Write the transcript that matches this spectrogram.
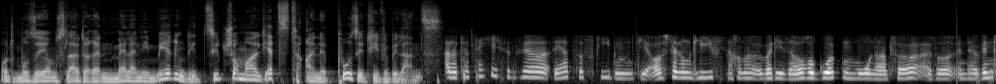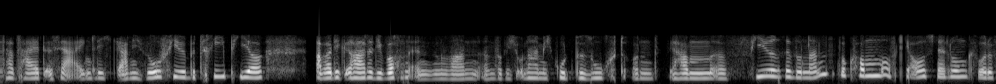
und Museumsleiterin Melanie Mehring, die zieht schon mal jetzt eine positive Bilanz. Also tatsächlich sind wir sehr zufrieden. Die Ausstellung lief, ich immer, über die saure Gurkenmonate. Also in der Winterzeit ist ja eigentlich gar nicht so viel Betrieb hier. Aber die, gerade die Wochenenden waren äh, wirklich unheimlich gut besucht und wir haben äh, viel Resonanz bekommen auf die Ausstellung. Es wurde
